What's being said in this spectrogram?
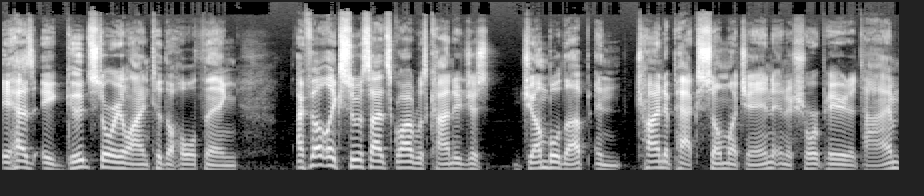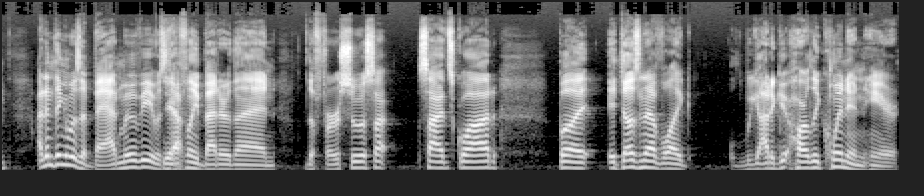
it has a good storyline to the whole thing. I felt like Suicide Squad was kind of just jumbled up and trying to pack so much in in a short period of time. I didn't think it was a bad movie. It was Yeah. definitely better than the first Suicide Squad, but it doesn't have like we got to get Harley Quinn in here.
